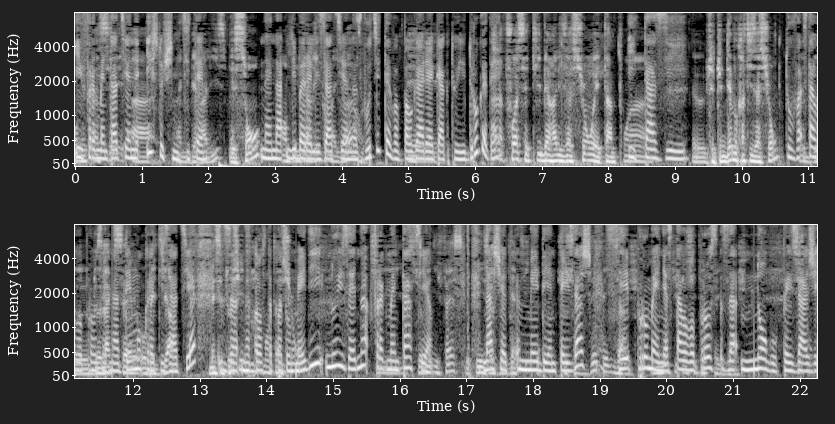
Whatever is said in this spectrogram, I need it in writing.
и фрагментация на източниците, на една либерализация на звуците в България, както и другаде. И тази... Това става въпрос за една демократизация, за, на достъпа до медии, но и за една фрагментация. Нашият медиен пейзаж се променя. Става въпрос за много пейзажи,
